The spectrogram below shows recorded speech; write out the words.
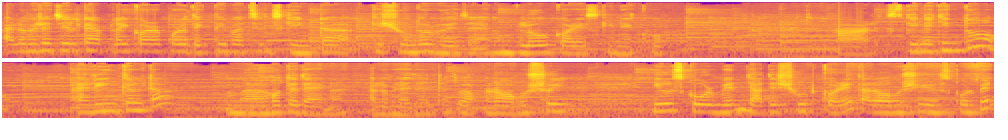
অ্যালোভেরা জেলটা অ্যাপ্লাই করার পরে দেখতেই পাচ্ছেন স্কিনটা কি সুন্দর হয়ে যায়, একদম গ্লো করে স্কিনে খুব। আর স্কিনে কিন্তু রিঙ্কেলটা হতে দেয় না অ্যালোভেরা জেলটা তো আপনারা অবশ্যই ইউজ করবেন, যাদের শ্যুট করে, তারা অবশ্যই ইউজ করবেন।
